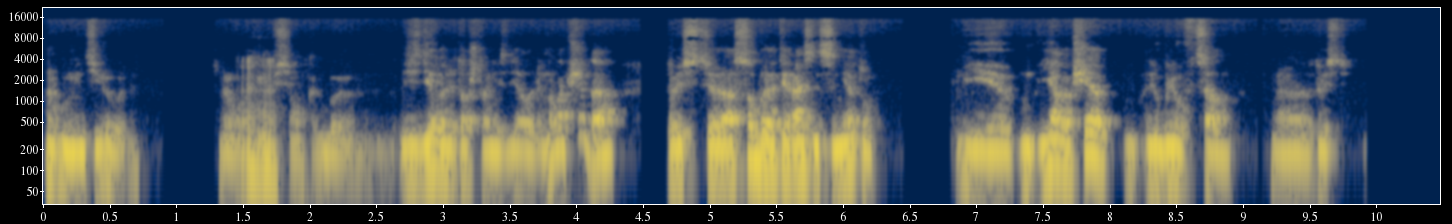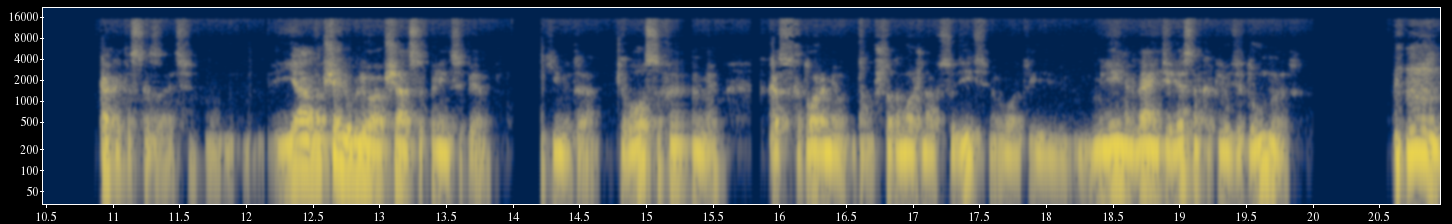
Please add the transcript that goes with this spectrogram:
аргументировали. Вот, uh-huh. И все, как бы, сделали то, что они сделали. Ну, вообще, да. То есть э, особо этой разницы нету. И я вообще люблю в целом, э, то есть, как это сказать? Я вообще люблю общаться, в принципе, какими-то философами, с которыми там что-то можно обсудить. Вот, и мне иногда интересно, как люди думают.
